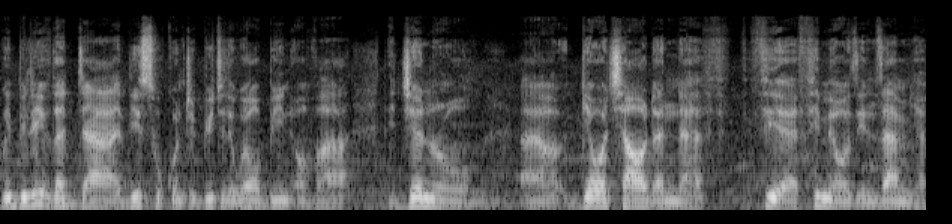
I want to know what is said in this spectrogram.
We believe that uh, this will contribute to the well-being of uh, the general uh, girl child and uh, females in Zambia.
